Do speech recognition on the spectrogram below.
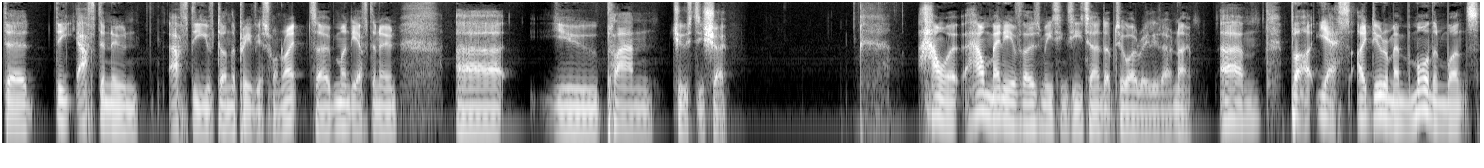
the the afternoon after you've done the previous one, right? So Monday afternoon, uh, you plan Tuesday's show how how many of those meetings he turned up to, I really don't know. Um, but yes, I do remember more than once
